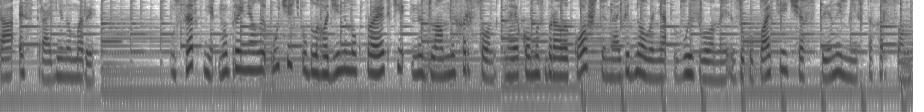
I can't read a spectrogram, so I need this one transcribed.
та естрадні номери. У серпні ми прийняли участь у благодійному проєкті Незламний Херсон, на якому збирали кошти на відновлення визволеної з окупації частини міста Херсон.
